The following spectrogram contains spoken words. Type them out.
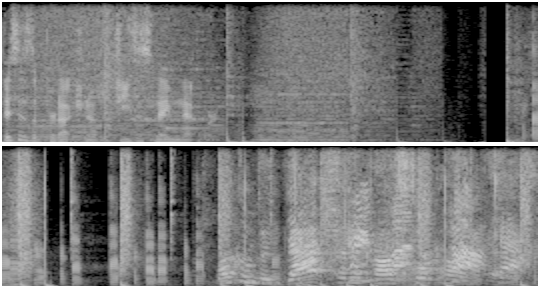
This is a production of the Jesus Name Network. Welcome to That Pentecostal Podcast.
